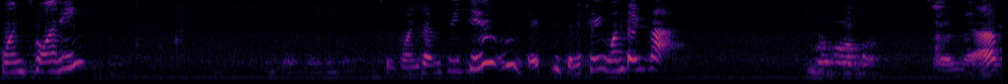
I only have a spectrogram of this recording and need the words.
120. 2.732. Ooh, there's some symmetry. 135. Up.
